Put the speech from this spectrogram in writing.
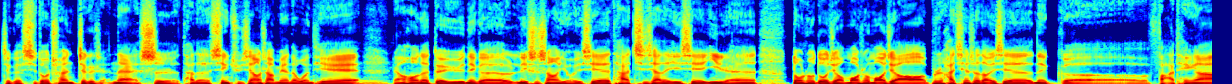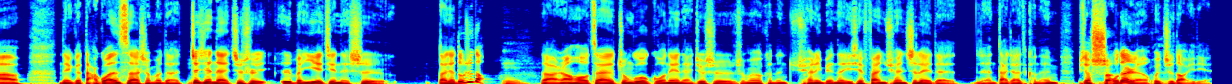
这个喜多川这个人呢，是他的性取向上面的问题，然后呢，对于那个历史上有一些他旗下的一些艺人动手动脚、毛手毛脚，不是还牵涉到一些那个法庭啊、那个打官司啊什么的，这些呢，就是日本业界呢是。大家都知道，嗯，对吧？然后在中国国内呢，就是什么可能圈里边的一些饭圈之类的人，大家可能比较熟的人会知道一点。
